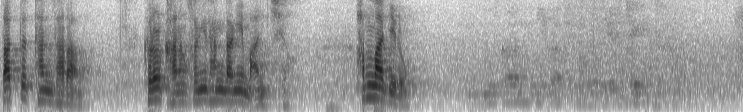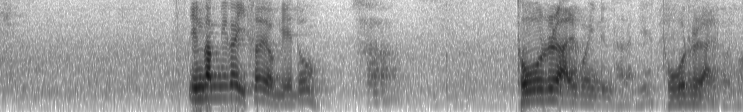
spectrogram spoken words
따뜻한 사람. 그럴 가능성이 상당히 많죠. 한마디로. 인간미가 되는 일적인 인간미가 있어, 여기에도. 사람? 도를 알고 있는 사람이에요. 도를 알고 있는.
